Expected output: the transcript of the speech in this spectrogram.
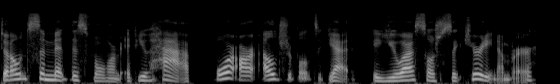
don't submit this form if you have or are eligible to get a U.S. Social Security number.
